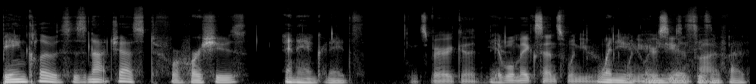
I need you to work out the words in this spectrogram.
Being close is not just for horseshoes and hand grenades. It's very good. It will make sense when you When you- when you when hear you hear season, season five. five.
